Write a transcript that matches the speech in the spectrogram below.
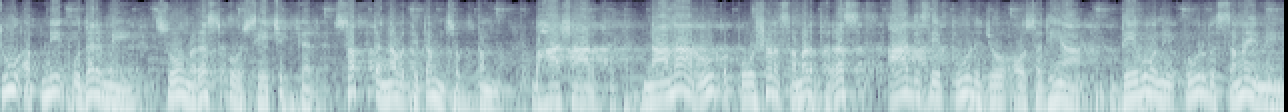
तू अपने उदर में सोम रस को सेचित कर। सप्त नवतितम सुक्तम। भाषार्थ, नाना रूप पोषण, समर्थ, रस आदि से पूर्ण जो औषधियाँ देवों ने पूर्व समय में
